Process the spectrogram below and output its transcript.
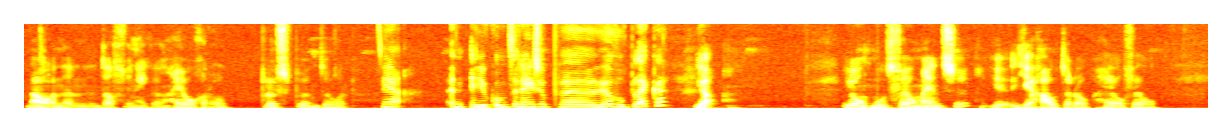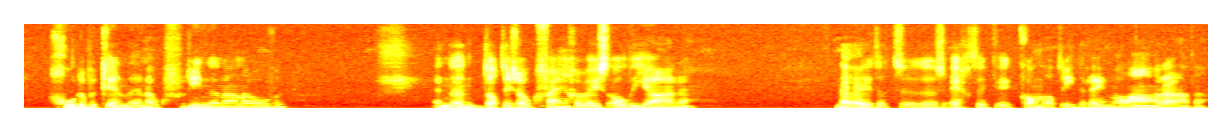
Nou, en, dan- dat vind ik een heel groot pluspunt hoor. En, en je komt ineens op eh, heel veel plekken. Je ontmoet veel mensen. Je, je houdt er ook heel veel goede bekenden en ook vrienden aan over. En, en dat is ook fijn geweest al die jaren. Nee, dat, eh, dat is echt, ik, ik kan dat iedereen wel aanraden.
